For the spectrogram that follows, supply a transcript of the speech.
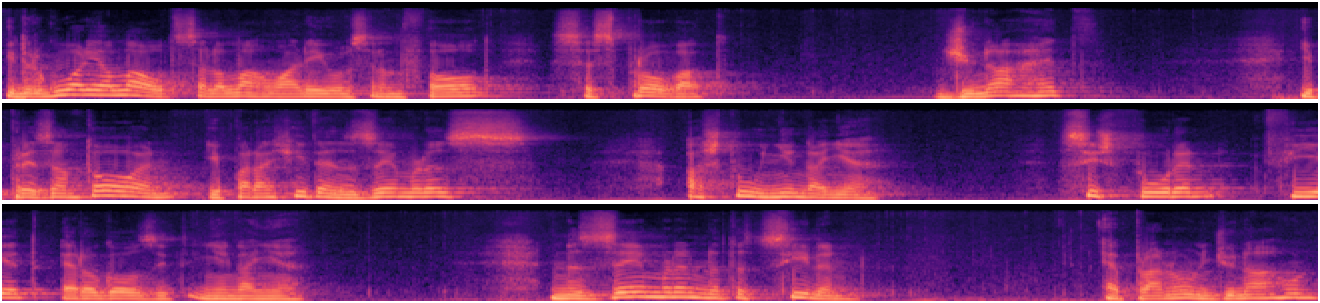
I Dërguari i Allahut sallallahu alejhi ve sellem thotë se sprovat, gjynahet, i prezantohen, i paraqiten zemrës ashtu një nga një, siç thuren fijet e rogozit një nga një. Në zemrën në të cilën e pranon gjynahun,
